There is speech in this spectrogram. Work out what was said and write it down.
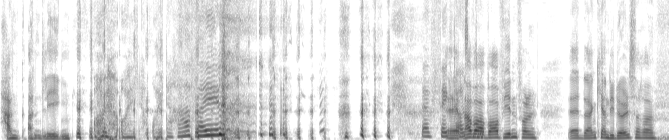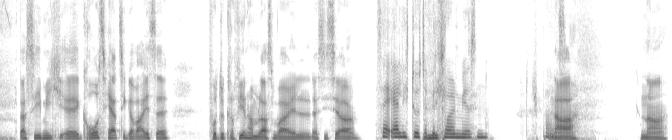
Hand anlegen. Alter, alter, alter Raphael. Perfekt Äh, na, aber war auf jeden Fall äh, danke an die Dölserer, dass sie mich äh, großherzigerweise fotografieren haben lassen, weil das ist ja Sei ehrlich, du hast dafür nicht, zahlen müssen. Spaß. na, na,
